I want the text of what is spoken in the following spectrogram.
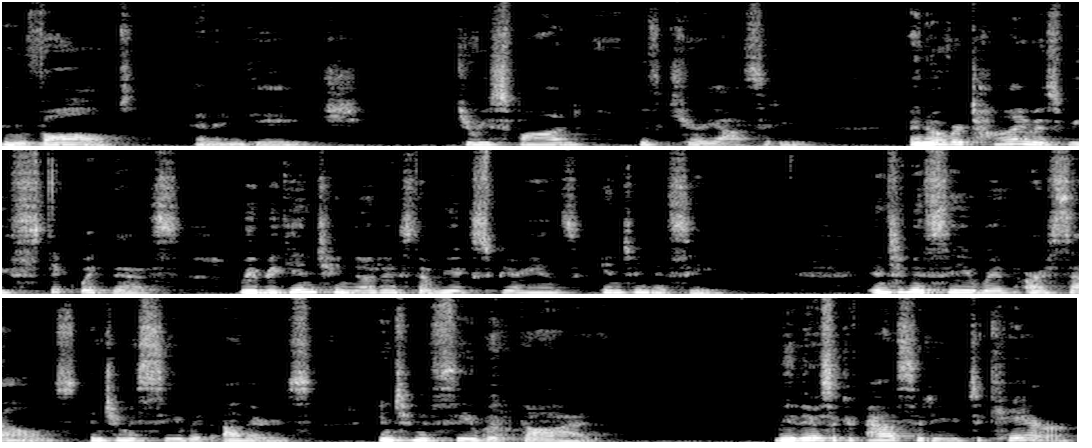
involved and engaged. To respond with curiosity. And over time, as we stick with this, we begin to notice that we experience intimacy. Intimacy with ourselves, intimacy with others, intimacy with God. We, there's a capacity to care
